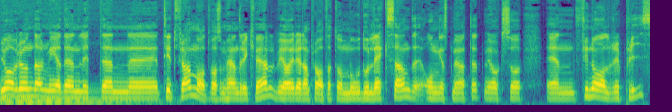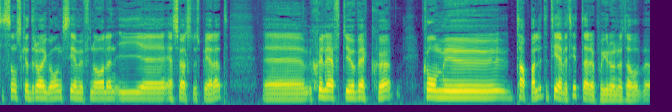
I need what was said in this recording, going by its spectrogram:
Vi avrundar med en liten eh, titt framåt vad som händer ikväll. Vi har ju redan pratat om Modo-Leksand, ångestmötet, men också en finalrepris som ska dra igång semifinalen i eh, SHL-slutspelet. Eh, Skellefteå och Växjö kommer ju tappa lite tv-tittare på grund av eh,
